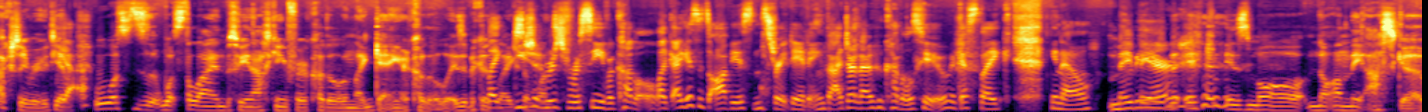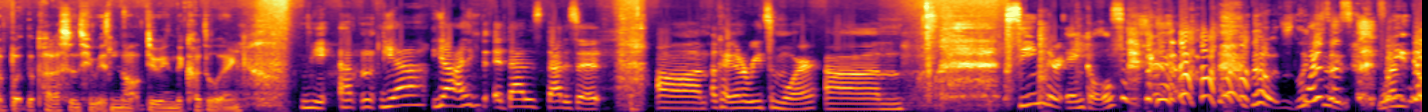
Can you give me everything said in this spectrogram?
Actually rude. Yeah. Yeah. Well, what's what's the line between asking for a cuddle and like getting a cuddle? Is it because like, like, you should just receive a cuddle. Like I guess it's obvious in straight dating, but I don't know who cuddles who. I guess like you know maybe there? the ick is more not on the asker, but the person who is not doing the cuddling. Yeah, um, mm, yeah, yeah. I think that is that is it. Um, okay, I'm gonna read some more. Um, seeing their ankles. No, it's what is literally this? when Wait, no,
